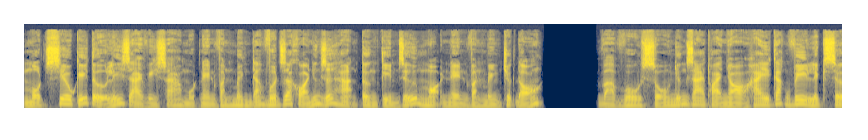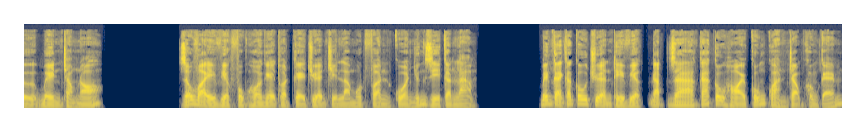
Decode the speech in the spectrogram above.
một siêu ký tự lý giải vì sao một nền văn minh đã vượt ra khỏi những giới hạn từng kìm giữ mọi nền văn minh trước đó và vô số những giai thoại nhỏ hay các vi lịch sử bên trong nó. Dẫu vậy việc phục hồi nghệ thuật kể chuyện chỉ là một phần của những gì cần làm. Bên cạnh các câu chuyện thì việc đặt ra các câu hỏi cũng quan trọng không kém.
